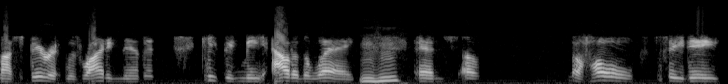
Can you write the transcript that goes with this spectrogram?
my spirit was writing them and keeping me out of the way. Mm-hmm. And so the whole CD,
